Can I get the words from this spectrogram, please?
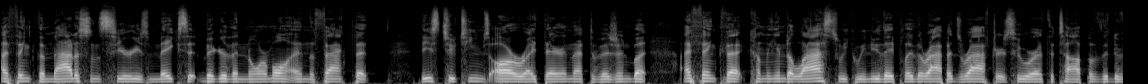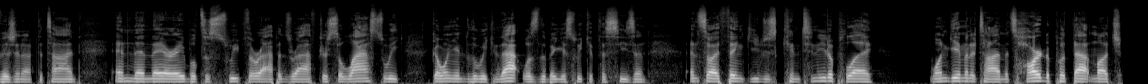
I think the Madison series makes it bigger than normal, and the fact that these two teams are right there in that division. But I think that coming into last week, we knew they played the Rapids Rafters, who were at the top of the division at the time, and then they are able to sweep the Rapids Rafters. So last week, going into the week, that was the biggest week of the season. And so I think you just continue to play one game at a time. It's hard to put that much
